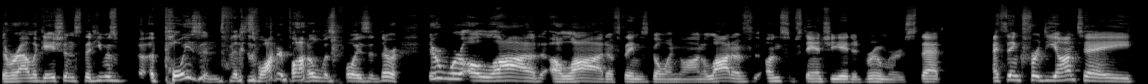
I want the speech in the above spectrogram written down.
there were allegations that he was uh, poisoned, that his water bottle was poisoned. There, there were a lot, a lot of things going on, a lot of unsubstantiated rumors that I think for Deontay,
